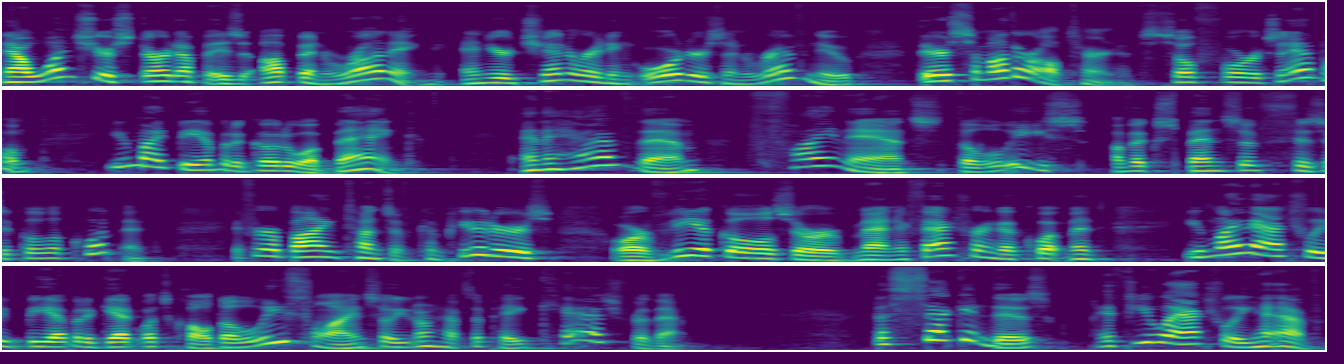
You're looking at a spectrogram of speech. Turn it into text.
Now, once your startup is up and running and you're generating orders and revenue, there's some other alternatives. So, for example, you might be able to go to a bank and have them finance the lease of expensive physical equipment. If you're buying tons of computers or vehicles or manufacturing equipment, you might actually be able to get what's called a lease line so you don't have to pay cash for them. The second is if you actually have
